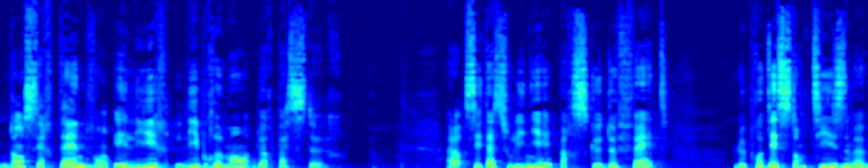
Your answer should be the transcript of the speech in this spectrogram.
dont certaines vont élire librement leurs pasteurs. Alors c'est à souligner parce que de fait, le protestantisme,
